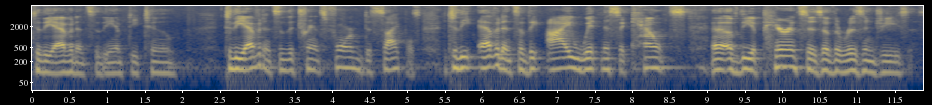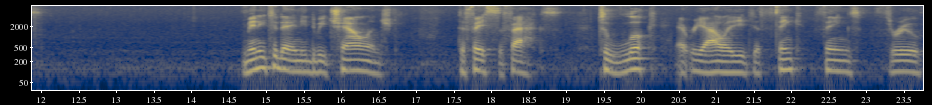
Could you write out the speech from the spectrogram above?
to the evidence of the empty tomb to the evidence of the transformed disciples, to the evidence of the eyewitness accounts uh, of the appearances of the risen Jesus. Many today need to be challenged to face the facts, to look at reality, to think things through,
